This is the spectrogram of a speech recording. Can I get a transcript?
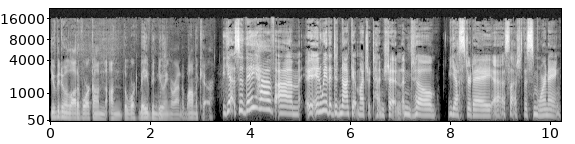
you've been doing a lot of work on on the work they've been doing around Obamacare. Yeah, so they have, um, in a way that did not get much attention until yesterday uh, slash this morning,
